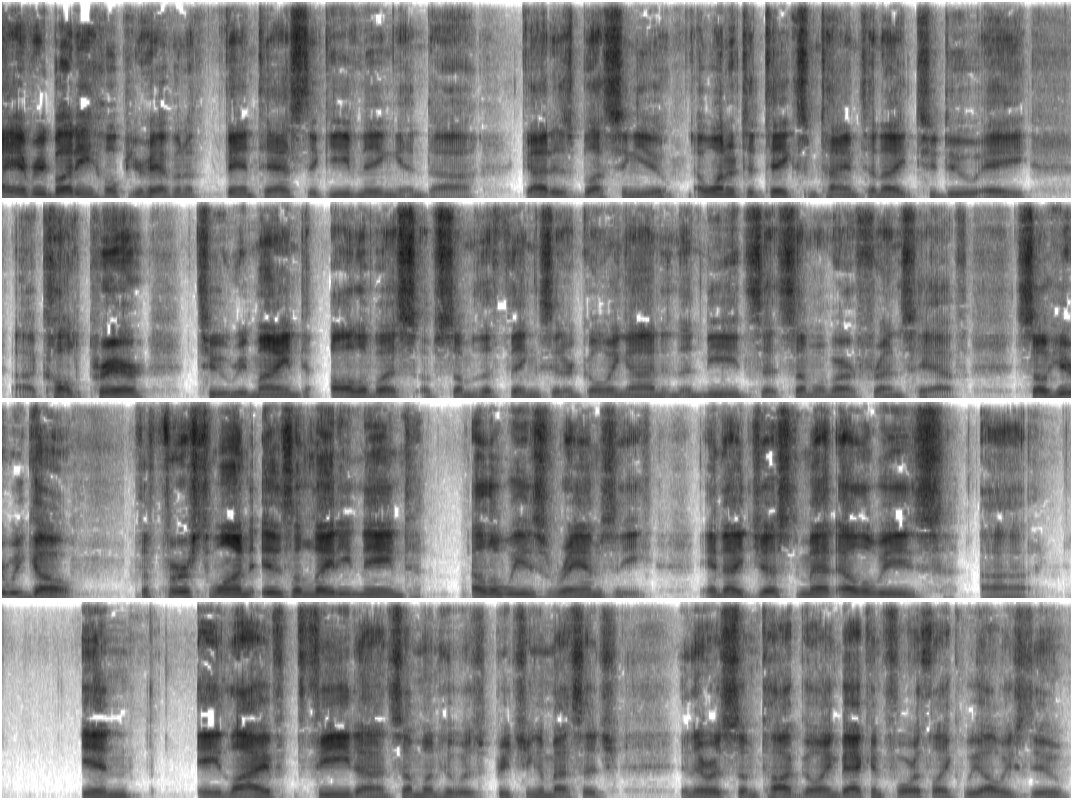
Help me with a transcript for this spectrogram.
Hi, everybody. Hope you're having a fantastic evening and uh, God is blessing you. I wanted to take some time tonight to do a uh, call to prayer to remind all of us of some of the things that are going on and the needs that some of our friends have. So here we go. The first one is a lady named Eloise Ramsey. And I just met Eloise uh, in a live feed on someone who was preaching a message. And there was some talk going back and forth like we always do.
